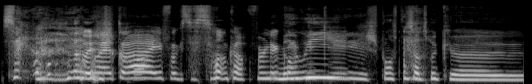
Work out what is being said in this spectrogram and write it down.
mais ouais, je toi, il faut que ça soit encore plus Mais compliqué. oui, je pense plus un truc euh,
